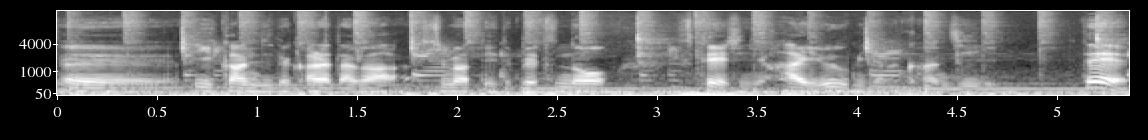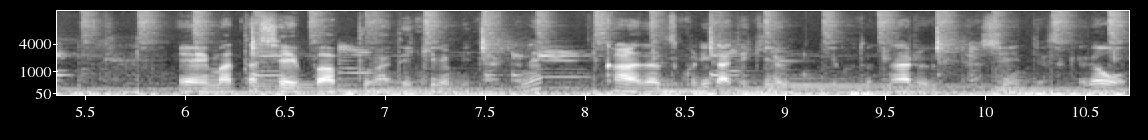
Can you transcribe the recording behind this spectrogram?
えー、いい感じで体が締まっていて別のステージに入るみたいな感じで、えー、またシェイプアップができるみたいなね体作りができるっていうことになるらしいんですけど、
